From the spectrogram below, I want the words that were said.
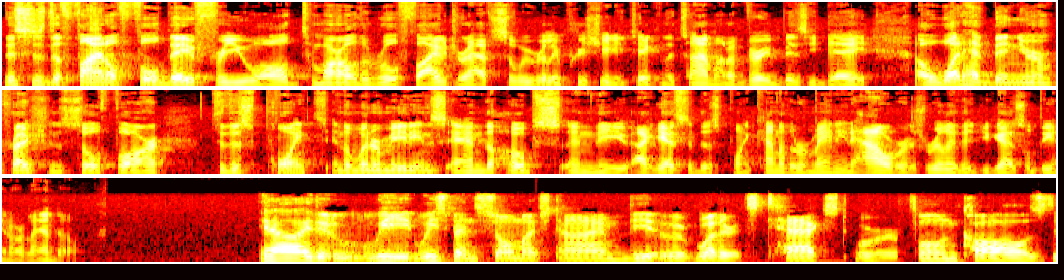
this is the final full day for you all. Tomorrow, the Rule 5 draft. So we really appreciate you taking the time on a very busy day. Uh, what have been your impressions so far to this point in the winter meetings and the hopes in the, I guess at this point, kind of the remaining hours really that you guys will be in Orlando? You know, I do, we we spend so much time via uh, whether it's text or phone calls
